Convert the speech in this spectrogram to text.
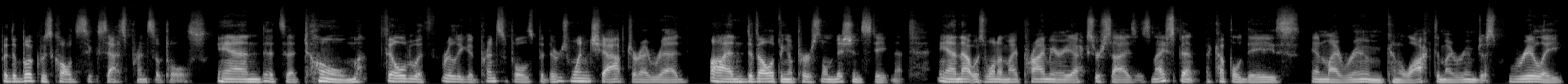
but the book was called success principles and it's a tome filled with really good principles but there's one chapter i read on developing a personal mission statement. And that was one of my primary exercises. And I spent a couple of days in my room, kind of locked in my room, just really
